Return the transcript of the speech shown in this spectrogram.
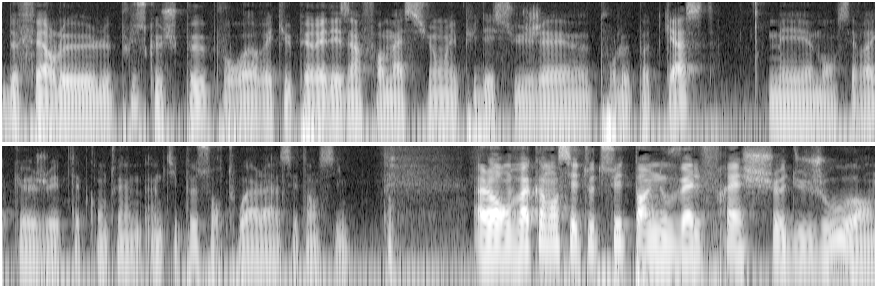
de faire le, le, plus que je peux pour euh, récupérer des informations et puis des sujets euh, pour le podcast. Mais bon, c'est vrai que je vais peut-être compter un, un, petit peu sur toi là ces temps-ci. Alors on va commencer tout de suite par une nouvelle fraîche du jour.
